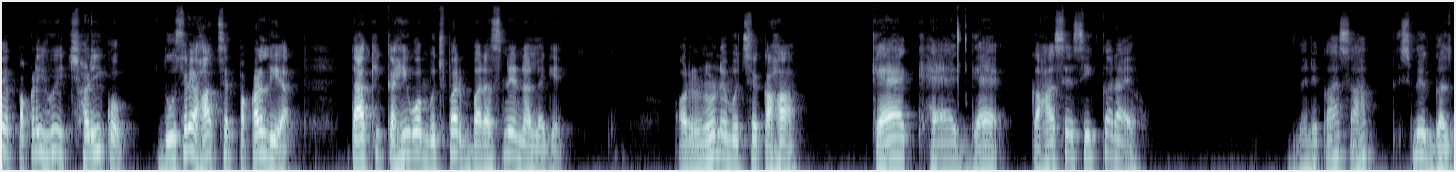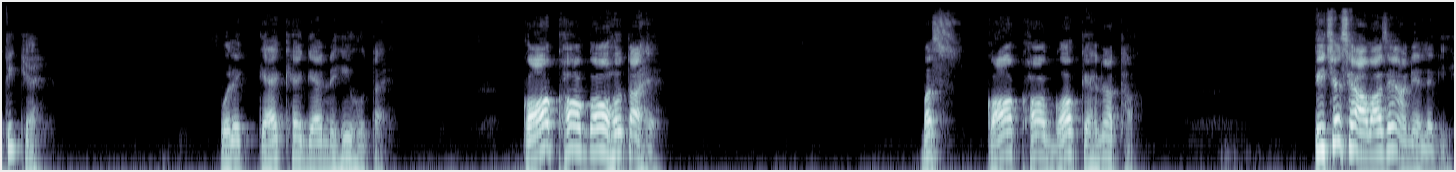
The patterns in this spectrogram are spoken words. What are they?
में पकड़ी हुई छड़ी को दूसरे हाथ से पकड़ लिया ताकि कहीं वो मुझ पर बरसने न लगे। और उन्होंने मुझसे कहा, कै, खे, गै, कहाँ से सीख कर आए हो? मैंने कहा, साहब, इसमें गलती क्या है? बोले, कै, खे, गै नहीं होता है। कौ, खौ, गौ होता है। बस कौ, खौ, गौ कहना था। पीछे से आवाज़ें आने लगी।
